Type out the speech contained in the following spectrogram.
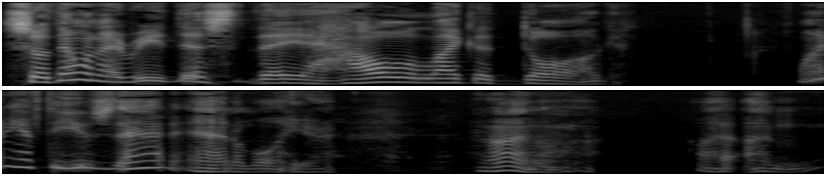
So then when I read this, they howl like a dog. Why do you have to use that animal here? I I, I'm,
